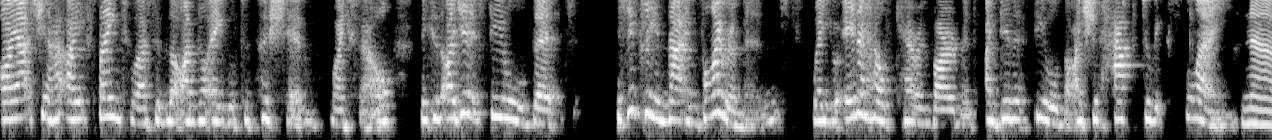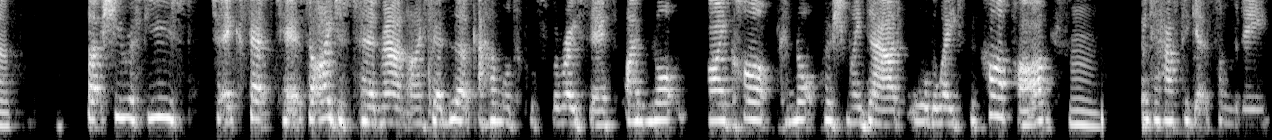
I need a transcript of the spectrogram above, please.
I actually I explained to her, I said, Look, I'm not able to push him myself because I didn't feel that, particularly in that environment where you're in a healthcare environment, I didn't feel that I should have to explain. No but she refused to accept it. So I just turned around and I said, Look, I have multiple sclerosis. I'm not, I can't, cannot push my dad all the way to the car park. Mm. I'm going to have to get somebody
